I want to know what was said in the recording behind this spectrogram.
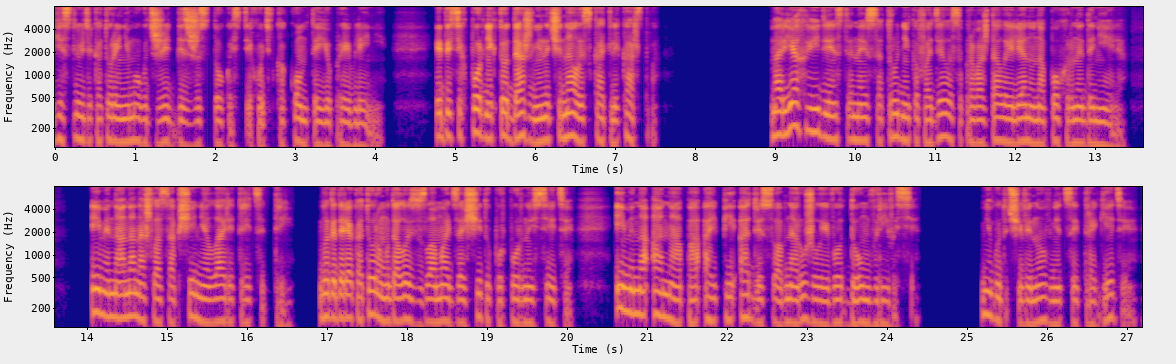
Есть люди, которые не могут жить без жестокости, хоть в каком-то ее проявлении. И до сих пор никто даже не начинал искать лекарства. Марьяха, единственная из сотрудников отдела, сопровождала Елену на похороны Даниэля. Именно она нашла сообщение Ларе 33, благодаря которому удалось взломать защиту пурпурной сети. Именно она по IP-адресу обнаружила его дом в Ривасе. Не будучи виновницей трагедии,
